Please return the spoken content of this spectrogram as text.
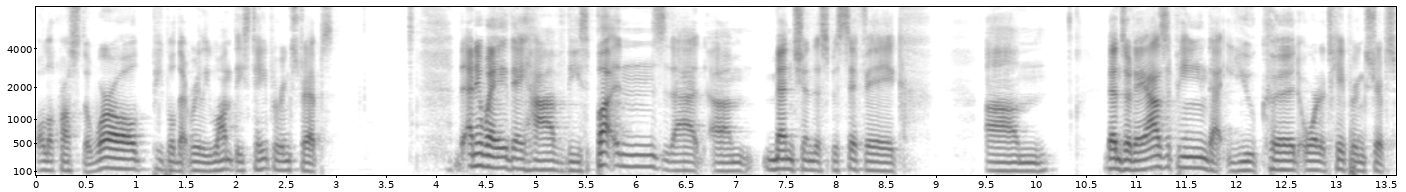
all across the world. People that really want these tapering strips. Anyway, they have these buttons that um, mention the specific um, benzodiazepine that you could order tapering strips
